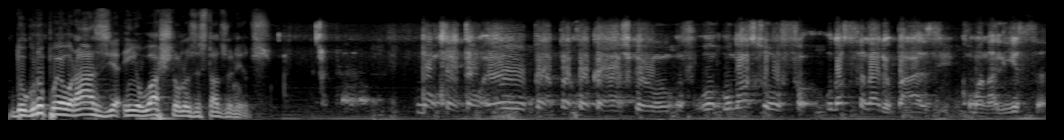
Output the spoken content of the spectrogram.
do Grupo Eurásia, em Washington, nos Estados Unidos. Bom, então, para colocar, acho que o, o, o, nosso, o nosso cenário base como analista,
